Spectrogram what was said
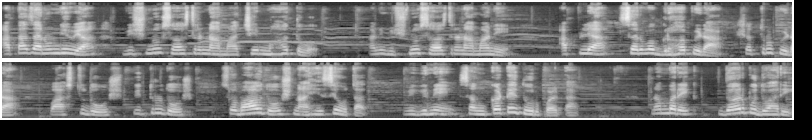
आता जाणून घेऊया विष्णू सहस्त्रनामाचे महत्त्व. आणि विष्णू सहस्त्रनामाने आपल्या सर्व ग्रहपीडा शत्रुपीडा वास्तुदोष पितृदोष स्वभावदोष नाहीसे होतात. विघ्ने संकटे दूर पडतात. नंबर एक दर बुधवारी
